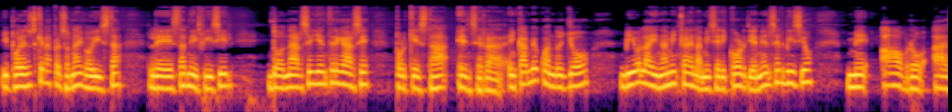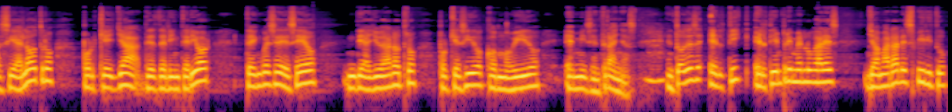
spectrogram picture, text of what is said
y por eso es que la persona egoísta le es tan difícil donarse y entregarse porque está encerrada. En cambio, cuando yo vivo la dinámica de la misericordia en el servicio, me abro hacia el otro porque ya desde el interior tengo ese deseo de ayudar al otro porque he sido conmovido en mis entrañas. Entonces, el TIC, el TIC en primer lugar es llamar al Espíritu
